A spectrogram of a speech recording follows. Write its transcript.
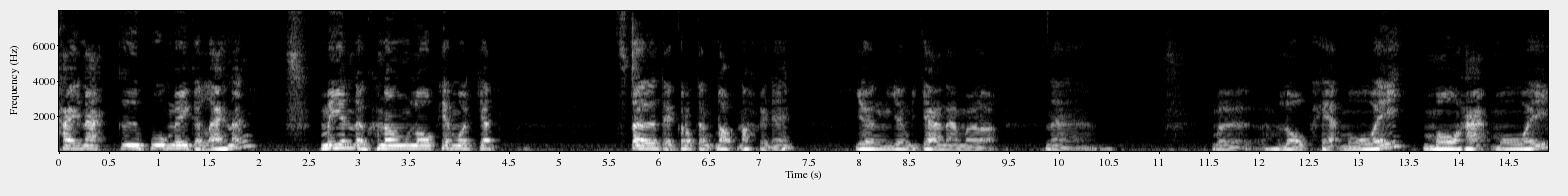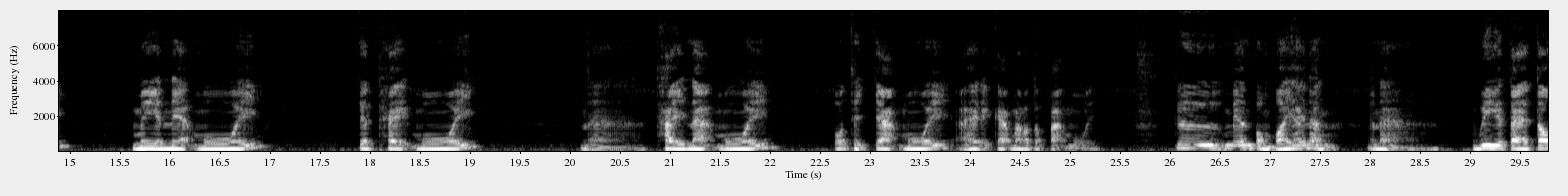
ថៃណៈគឺពួកមេកិលេសហ្នឹង មាននៅក្នុងលោភៈមួយចិត្តស្ទើរតែគ្រប់ទាំង10នោះគេណាយើងយើងពិចារណាមើលណាមើលលោភៈមួយមោហៈមួយមានអ្នកមួយទិដ្ឋិមួយណាថៃណៈមួយឧទ្ធចៈមួយអហិរិកៈមរតបៈមួយគឺមាន8ហើយហ្នឹងណាវាតែតោ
